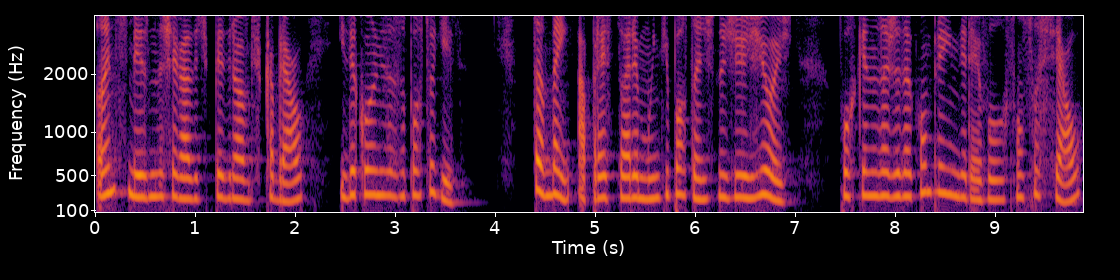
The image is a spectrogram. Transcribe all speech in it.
antes mesmo da chegada de Pedro Álvares Cabral e da colonização portuguesa. Também a pré-história é muito importante nos dias de hoje, porque nos ajuda a compreender a evolução social,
